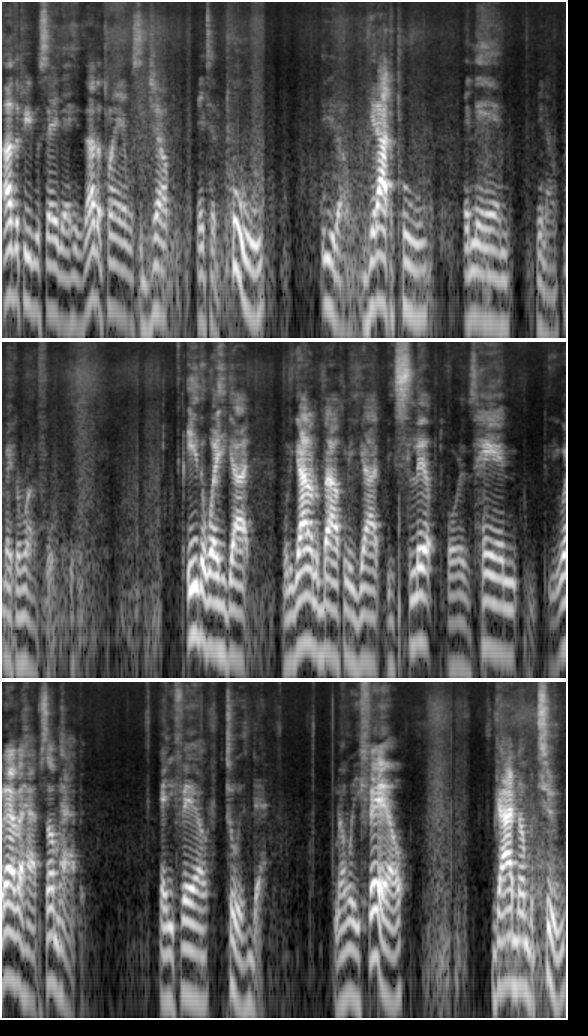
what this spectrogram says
Other people say that his other plan was to jump into the pool, you know, get out the pool, and then, you know, make a run for it. Either way, he got when he got on the balcony, he got he slipped or his hand, whatever happened, something happened, and he fell to his death. Now, when he fell, guy number two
